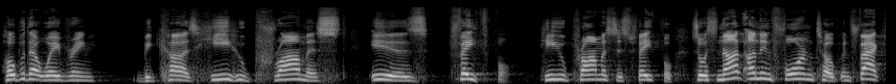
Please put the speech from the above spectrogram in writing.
hope without wavering because he who promised is faithful. He who promises faithful. So it's not uninformed hope. In fact,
